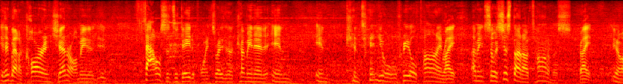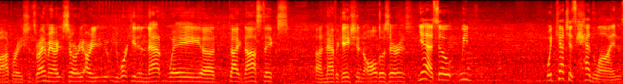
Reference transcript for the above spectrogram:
you think about a car in general. I mean, it, thousands of data points, right, that are coming in in in continual real time. Right. I mean, so it's just not autonomous. Right. You know, operations, right? I mean, are, so are, are you, you working in that way, uh, diagnostics, uh, navigation, all those areas? Yeah, so we, what catches headlines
